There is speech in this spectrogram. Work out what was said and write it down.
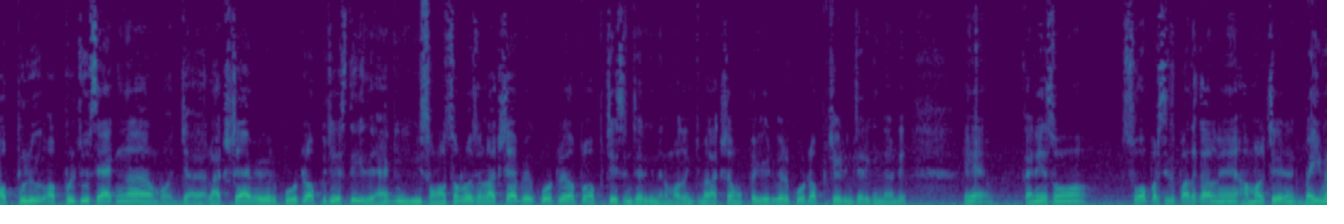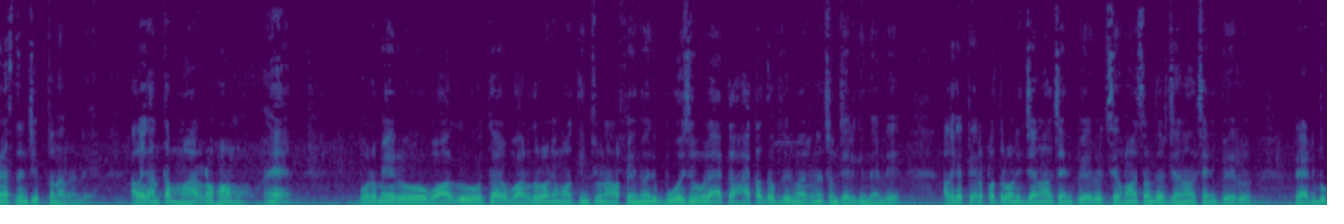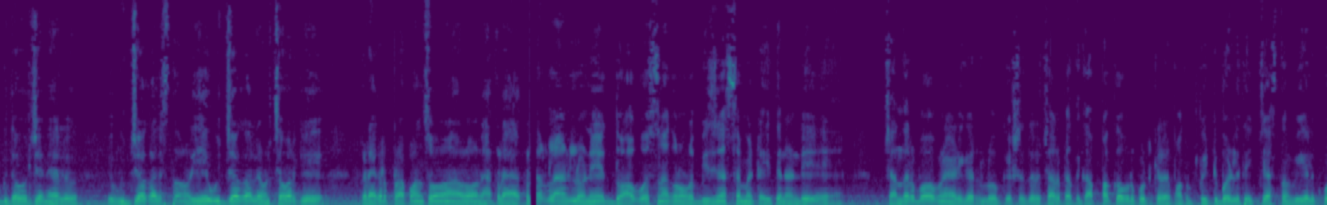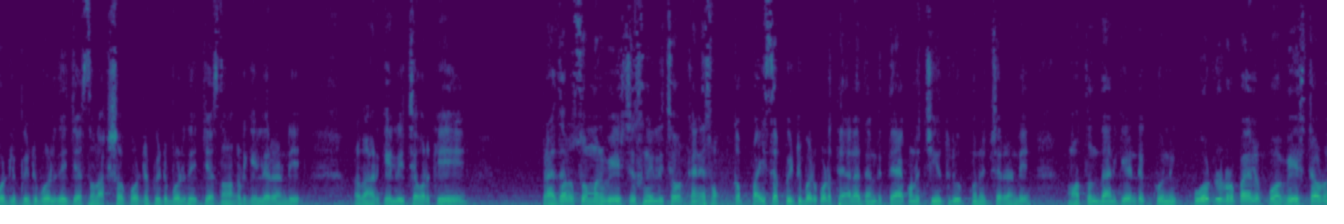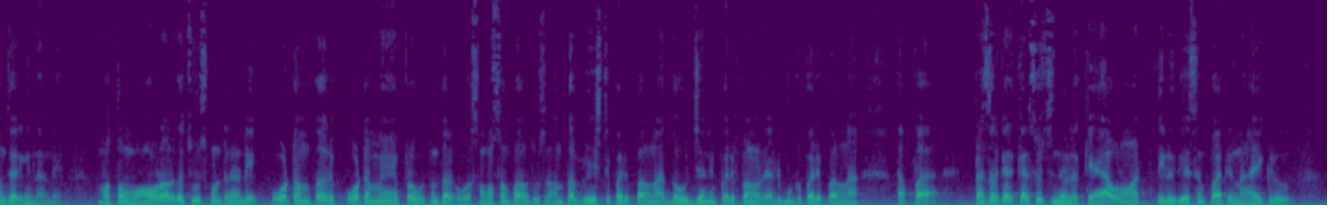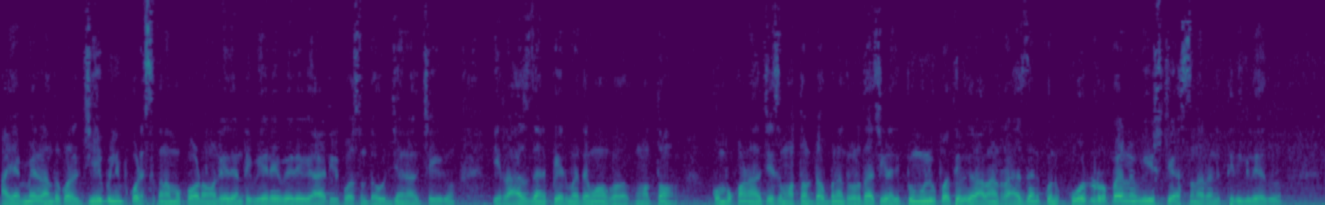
అప్పులు అప్పులు చూసి ఏకంగా జ- లక్ష యాభై వేల కోట్లు అప్పు చేస్తే ఇది ఏకంగా ఈ సంవత్సరం రోజున లక్ష యాభై కోట్లు అప్పు అప్పు చేసిన జరిగిందండి. మొదటి నుంచి లక్ష ముప్పై ఏడు వేల కోట్లు అప్పు చేయడం జరిగిందండి. ఏ కనీసం సూపర్ సిక్స్ పథకాలని అమలు చేయడానికి భయమేస్తుందని చెప్తున్నారండి. అలాగే అంత మారణ హోమం ఏ? బుడమేరు వాగు వరదలోని వరదలోనే నలభై ఎనిమిది మంది భోజనం లేక ఆకలి తప్పుతో మరణించడం జరిగిందండి. అలాగే తిరుపతిలోని జనాలు చనిపోయారు సింహాచలం దగ్గర జనాలు చనిపోయారు రెడ్ బుక్ దౌర్జన్యాలు ఈ ఉద్యోగాలు ఇస్తున్నారు. ఏ ఉద్యోగాలు లేవు. చివరికి ఇక్కడెక్కడ ప్రపంచంలోని అక్కడ నెదర్లాండ్లోని దాబోస్ నగరంలో బిజినెస్ సమ్మిట్ అయితేనండి చంద్రబాబు నాయుడు గారు లోకేష్ గారు చాలా పెద్ద గప్ప కబురు కొట్టుకెళ్ళారు. మొత్తం పెట్టుబడులు తెచ్చేస్తాం వేల కోట్లు పెట్టుబడులు తెచ్చేస్తాం లక్షల కోట్ల పెట్టుబడులు తెచ్చేస్తాం అక్కడికి వెళ్ళారండి. అక్కడికి వెళ్ళి చివరికి ప్రజల సొమ్మును వేస్ట్ చేసుకుని వెళ్ళి చివరికి కనీసం ఒక్క పైసా పెట్టుబడి కూడా తేలేదండి. తేకుండా చేతులు ఊపుకొని వచ్చారండి. మొత్తం దానికి ఏంటి కొన్ని కోట్ల రూపాయలు వేస్ట్ అవడం జరిగిందండి. మొత్తం ఓవరాల్గా చూసుకుంటేనండి కూటమి తాలూ కూటమి ప్రభుత్వం తాలూకు సంవత్సరం పాలన చూసిన అంత వేస్ట్ పరిపాలన దౌర్జన్య పరిపాలన రెడ్ బుక్ పరిపాలన తప్ప ప్రజలకైతే కలిసి వచ్చింది కేవలం తెలుగుదేశం పార్టీ నాయకులు ఆ ఎమ్మెల్యేలు అందరూ కూడా జేబులు నింపుకోవడం ఇసుక నమ్ముకోవడం లేదంటే వేరే వేరే వాటి కోసం దౌర్జన్యాలు చేయడం ఈ రాజధాని పేరు మీదేమో మొత్తం కుంభకోణాలు చేసి మొత్తం డబ్బునంత వృధా చేయడం. ఇప్పుడు మునిగిపోతే అలాంటి రాజధాని కొన్ని కోట్ల రూపాయలను వేస్ట్ చేస్తున్నారని తిరిగి లేదు.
